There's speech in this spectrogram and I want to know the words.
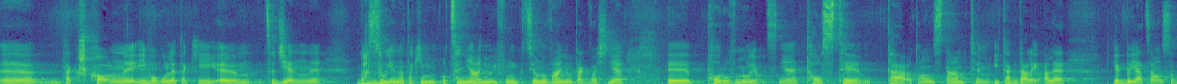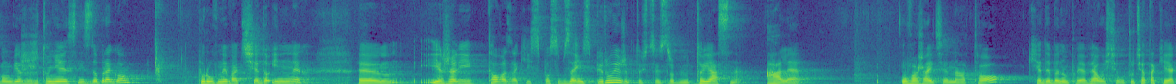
e, tak szkolny i w ogóle taki e, codzienny bazuje na takim ocenianiu i funkcjonowaniu tak właśnie e, porównując, nie? To z tym, ta, tą z tamtym i tak dalej, ale jakby ja całą sobą wierzę, że to nie jest nic dobrego, porównywać się do innych. Jeżeli to Was w jakiś sposób zainspiruje, że ktoś coś zrobił, to jasne, ale uważajcie na to, kiedy będą pojawiały się uczucia takie jak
